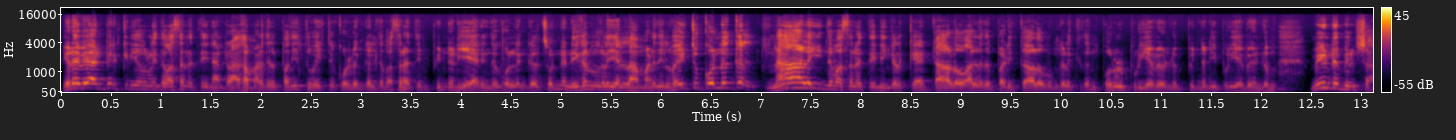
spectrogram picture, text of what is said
எனவே அன்பிற்கிறியவர்கள் இந்த வசனத்தை நன்றாக மனதில் பதித்து வைத்துக் கொள்ளுங்கள். இந்த வசனத்தின் பின்னணியை அறிந்து கொள்ளுங்கள். சொன்ன நிகழ்வுகளை எல்லாம் மனதில் வைத்துக் கொள்ளுங்கள். நாளை இந்த வசனத்தை நீங்கள் கேட்டாலோ அல்லது படித்தாலோ உங்களுக்கு இதன் பொருள் புரிய வேண்டும் பின்னணி புரிய வேண்டும். மீண்டும் இன்ஷா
